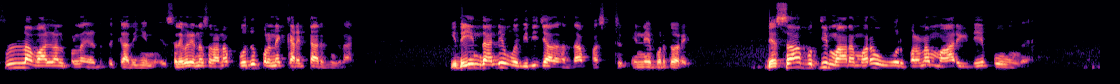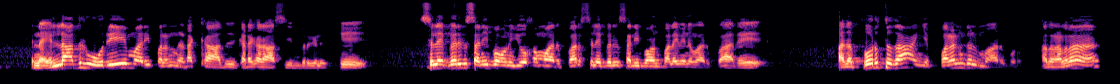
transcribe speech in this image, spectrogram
ஃபுல்லா வாழ்நாள் பலன் எடுத்துக்காதீங்கன்னு. சில பேர் என்ன சொல்றாங்கன்னா பொது பலனே கரெக்டா இருக்குங்கிறாங்க. இதையும் தாண்டி உங்க விதி ஜாதகம் தான் ஃபர்ஸ்ட் என்னை பொறுத்தவரை. தசா புத்தி மாற மாற ஒவ்வொரு பலனா மாறிக்கிட்டே போகுங்க. என்ன எல்லாத்துக்கும் ஒரே மாதிரி பலன் நடக்காது கடகராசி என்பவர்களுக்கு சில பேருக்கு சனி யோகமா இருப்பார் சில பேருக்கு சனி பலவீனமா இருப்பாரு. அதை பொறுத்து தான் இங்க பலன்கள் மாறுபடும். அதனாலதான்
